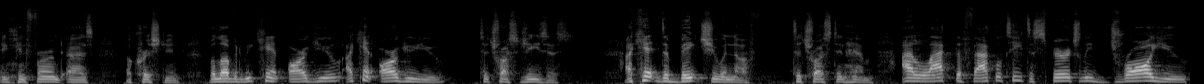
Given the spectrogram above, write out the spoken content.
and confirmed as a Christian. Beloved, we can't argue. I can't argue you to trust Jesus. I can't debate you enough to trust in him. I lack the faculty to spiritually draw you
